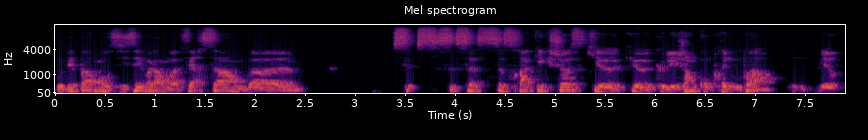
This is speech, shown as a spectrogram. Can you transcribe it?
au départ, on se disait voilà, on va faire ça, on va ce sera quelque chose que, que, que, les gens comprennent ou pas. de toute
